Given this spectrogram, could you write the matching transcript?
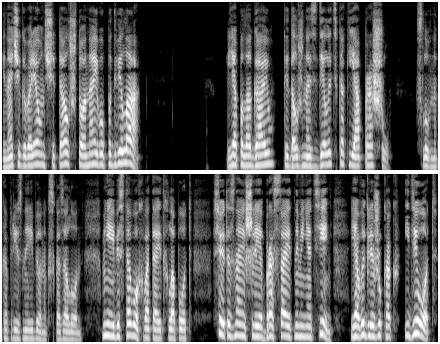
иначе говоря, он считал, что она его подвела. «Я полагаю, ты должна сделать, как я прошу», — словно капризный ребенок сказал он. «Мне и без того хватает хлопот. Все это, знаешь ли, бросает на меня тень. Я выгляжу как идиот,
